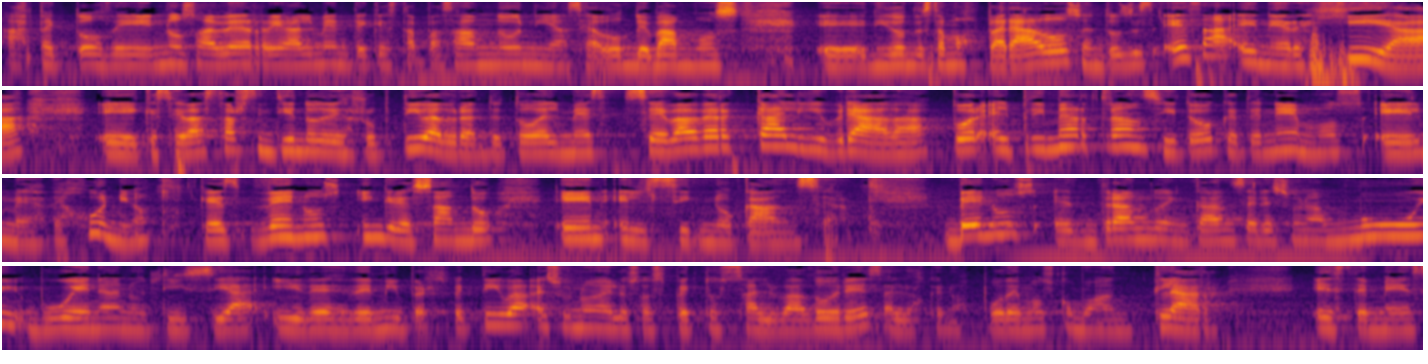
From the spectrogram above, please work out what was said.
aspectos de no saber realmente qué está pasando, ni hacia dónde vamos, eh, ni dónde estamos parados entonces esa energía eh, que se va a estar sintiendo disruptiva durante todo el mes se va a ver calibrada por el primer tránsito que tenemos el mes de junio, que es Venus ingresando en el signo cáncer. Venus entrando en cáncer es una muy buena noticia y desde mi perspectiva es uno de los aspectos salvadores a los que nos podemos como anclar este mes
